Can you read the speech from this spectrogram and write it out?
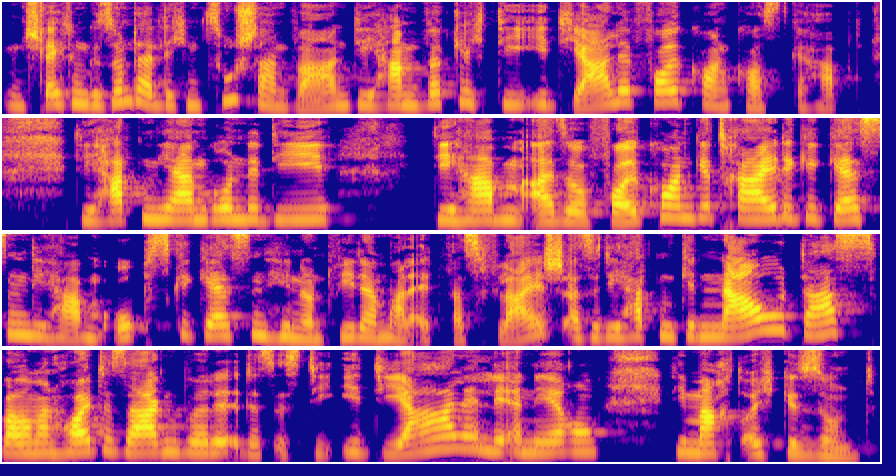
in schlechtem gesundheitlichen Zustand waren, die haben wirklich die ideale Vollkornkost gehabt. Die hatten ja im Grunde die, die haben also Vollkorngetreide gegessen, die haben Obst gegessen, hin und wieder mal etwas Fleisch. Also die hatten genau das, warum man heute sagen würde, das ist die ideale Ernährung, die macht euch gesund.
